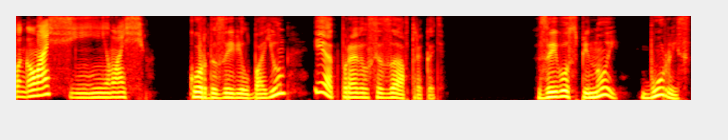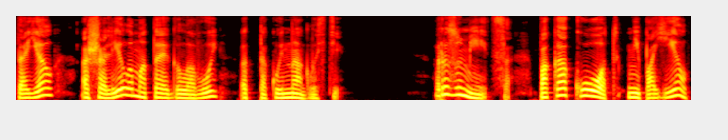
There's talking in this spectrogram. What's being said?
согласилась», — гордо заявил Баюн и отправился завтракать. За его спиной Бурый стоял, ошалело мотая головой от такой наглости. Разумеется, пока кот не поел,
